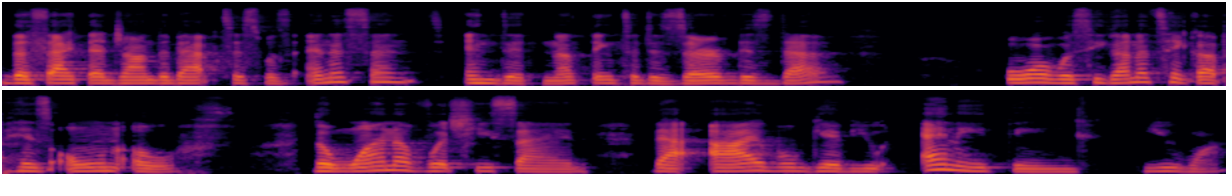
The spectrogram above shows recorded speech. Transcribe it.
The fact that John the Baptist was innocent and did nothing to deserve this death? Or was he going to take up his own oath, the one of which he said, that I will give you anything you want?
